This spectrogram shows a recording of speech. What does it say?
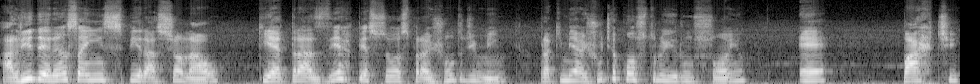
A liderança inspiracional, que é trazer pessoas para junto de mim, para que me ajude a construir um sonho, é parte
